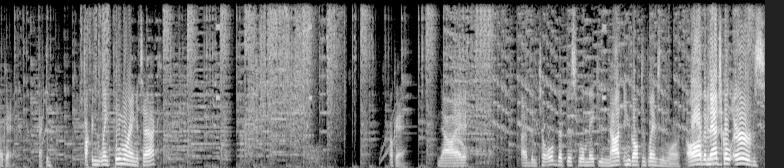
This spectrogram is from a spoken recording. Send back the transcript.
Okay, back to fucking Link boomerang attack. Okay, now I I've been told that this will make you not engulfed in flames anymore. Oh, the magical herbs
